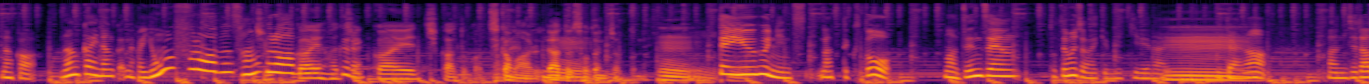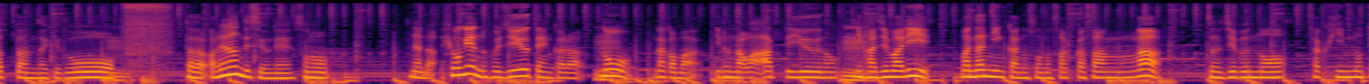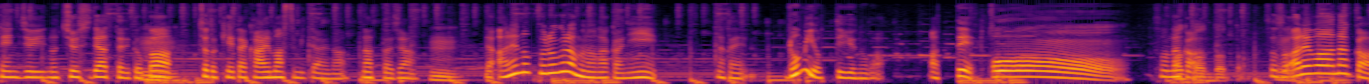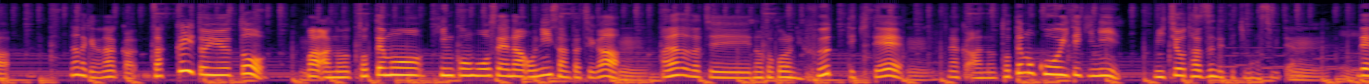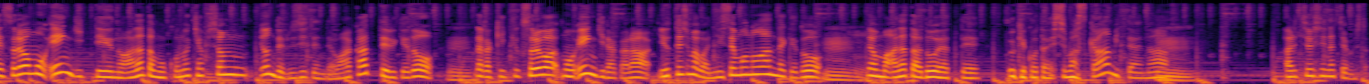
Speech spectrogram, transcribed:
なんか何回何回なんか4フロア分3フロア10階分ぐらい8階地下とか、しかもある。うん。で、あと外にちょっとね。うん。っていう風になってくとまあ全然とてもじゃないけど見切れないみみたいな感じだったんだけど、ただあれなんですよねそのなんだ表現の不自由展からの、なんかまあいろんなわーっていうのに始まり、まあ何人かのその作家さんがその自分の作品の展示の中止であったりとか、ちょっと携帯変えますみたいななったじゃん。うん。であれのプログラムの中になんかねロミオっていうのがあっておそうなんかそうそう、うん。あれはなんかなんだっけななんかざっくりと言うと、まああのとても貧困法制なお兄さんたちが、うん。あなたたちのところにふってきて、うん。なんかあのとても好意的に道を尋ねてきますみたいな、うん。でそれはもう演技っていうのはあなたもこのキャプション読んでる時点で分かってるけどうん。だから結局それはもう演技だから言ってしまえば偽物なんだけど、うん。でもまああなたはどうやって受け答えしますかみたいな、うん。あれ中止になっちゃいました。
